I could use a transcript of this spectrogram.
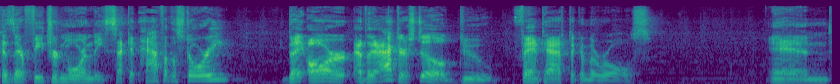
because they're featured more in the second half of the story they are the actors still do fantastic in their roles. And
